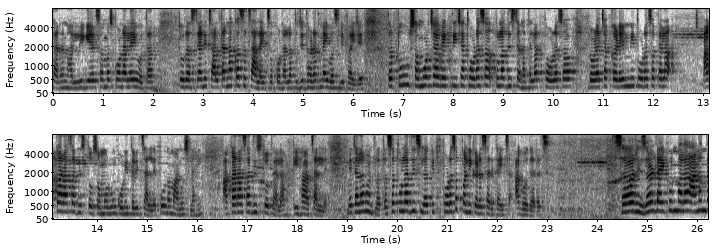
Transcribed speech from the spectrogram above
कारण हल्ली गैरसमज कोणालाही होतात. तू रस्त्याने चालताना कसं चालायचं? कोणाला तुझी धडक नाही बसली पाहिजे. तर तू समोरच्या व्यक्तीच्या थोडंसं तुला दिसतं ना त्याला थोडंसं डोळ्याच्या कडेंनी थोडंसं त्याला आकार असा दिसतो समोरून कोणीतरी चाललं आहे पूर्ण माणूस नाही. आकार असा दिसतो त्याला की हां चाललं आहे मी त्याला म्हटलं तसं तुला दिसलं की थोडंसं पलीकडे सरकायचं अगोदरच. सर रिझल्ट ऐकून मला आनंद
